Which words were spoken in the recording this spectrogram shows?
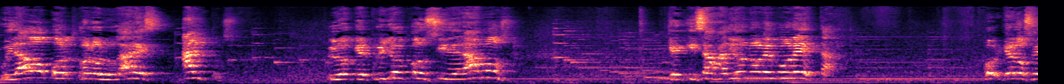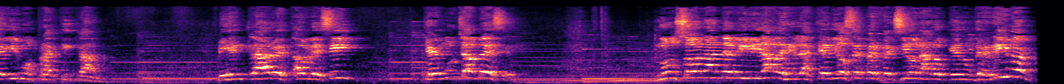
Cuidado con los lugares altos. Lo que tú y yo consideramos que quizás a Dios no le molesta. Porque lo seguimos practicando. Bien claro establecí que muchas veces no son las debilidades en las que Dios se perfecciona lo que nos derriban,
